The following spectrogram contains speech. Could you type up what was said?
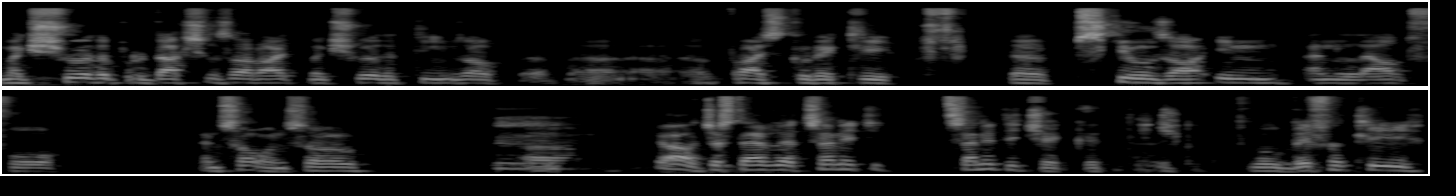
make sure the productions are right, make sure the teams are uh, uh, priced correctly, the skills are in and allowed for, and so on. So, mm. uh, yeah, just have that sanity sanity check. It, it will definitely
